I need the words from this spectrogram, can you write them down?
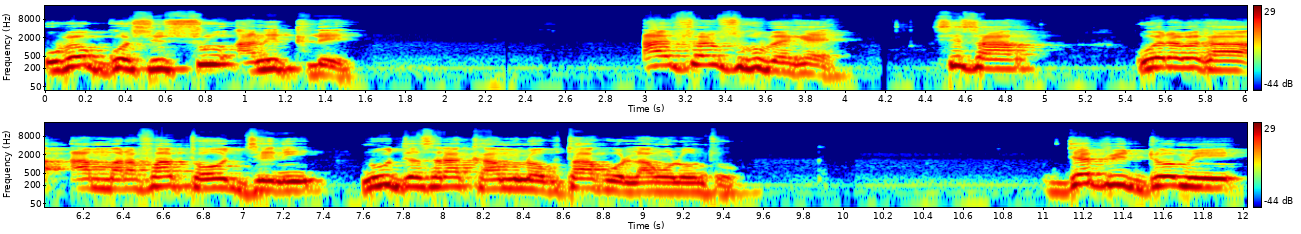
u bɛ gosi su ani tile a ye fɛn sugu bɛɛ kɛ sisan u yɛrɛ bɛ ka a marafa tɔw jeni n'u dɛsɛra kan min na u bɛ taa k'o lankolon to depuis don min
